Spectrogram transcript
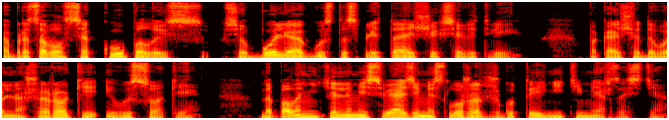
образовался купол из все более густо сплетающихся ветвей пока еще довольно широкий и высокий. Дополнительными связями служат жгуты нити мерзости.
